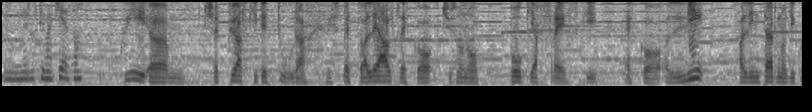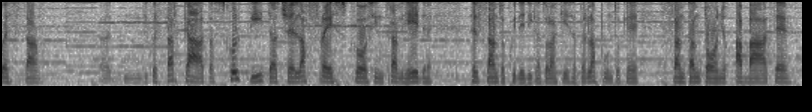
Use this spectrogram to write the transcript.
nell'ultima chiesa? Qui um, c'è più architettura rispetto alle altre, ecco, ci sono pochi affreschi. Ecco, lì all'interno di questa, uh, di questa arcata scolpita c'è l'affresco, si intravede, del santo a cui è dedicato la chiesa per l'appunto che è Sant'Antonio Abate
